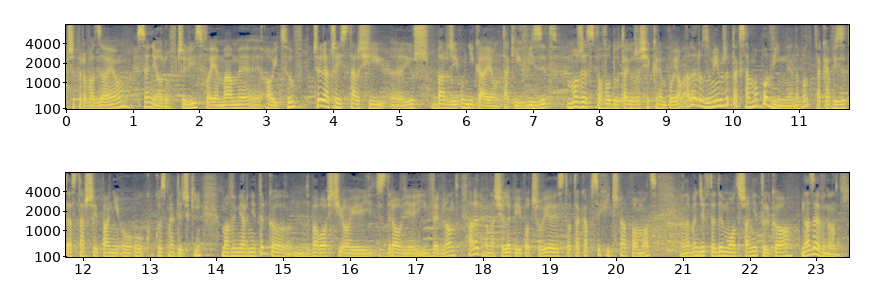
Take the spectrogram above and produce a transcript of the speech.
przyprowadzają seniorów, czyli swoje mamy, y, ojców, czy raczej starsi y, już bardziej unikają takich wizyt, może z powodu tego, że się krępują, ale rozumiem, że tak samo powinny, no bo taka wizyta starszej pani u, u kosmetyczki ma wymiar nie tylko dbałości o jej zdrowie i wygląd, ale ona się lepiej poczuje, jest to taka psychiczna pomoc ona będzie wtedy młodsza nie tylko na zewnątrz.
